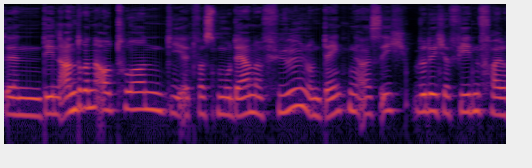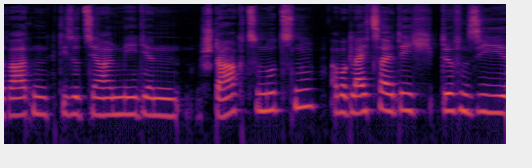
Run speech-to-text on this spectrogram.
denn den anderen Autoren, die etwas moderner fühlen und denken als ich, würde ich auf jeden Fall raten, die sozialen Medien stark zu nutzen. Aber gleichzeitig dürfen sie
